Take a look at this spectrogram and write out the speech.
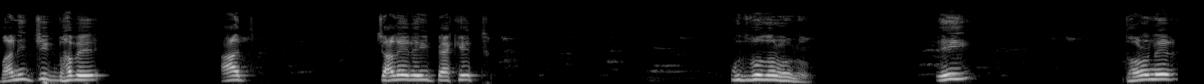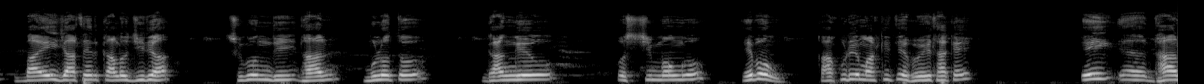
বাণিজ্যিকভাবে আজ চালের এই প্যাকেট উদ্বোধন হলো। এই ধরনের বা এই জাতের কালো জিরা, সুগন্ধি, ধান, মূলত গাঙ্গেয়, পশ্চিমবঙ্গ এবং কাঁকুড়ে মাটিতে হয়ে থাকে। এই ধান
